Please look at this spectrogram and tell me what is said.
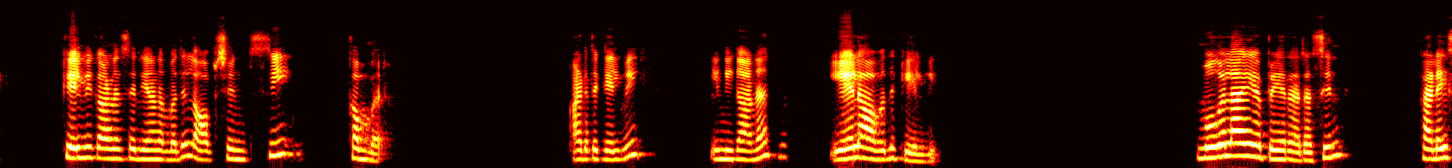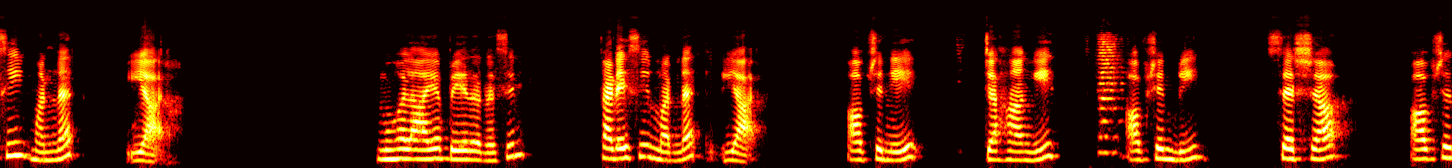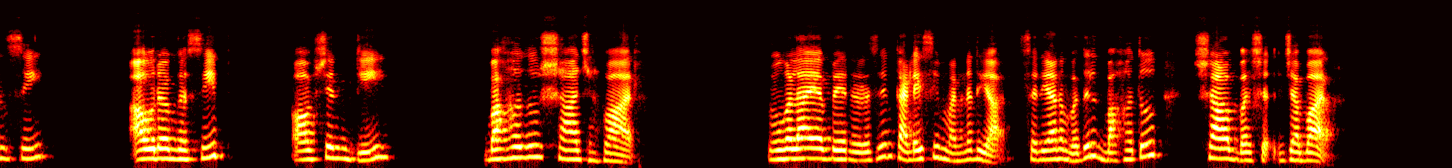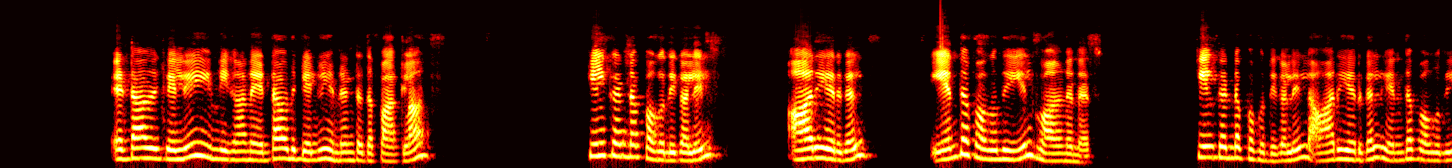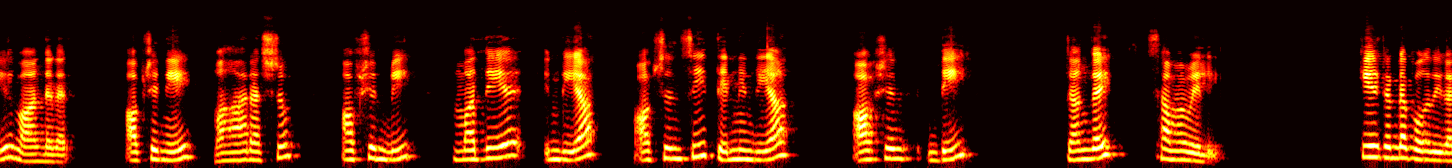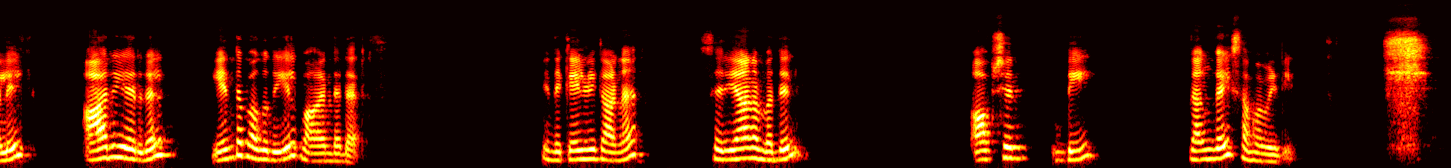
கேள்விக்கான சரியான பதில் ஆப்ஷன் சி கம்பர். அடுத்த கேள்வி இன்னைக்கான ஏழாவது கேள்வி. முகலாய பேரரசின் கடைசி மன்னர் யார்? முகலாய பேரரசின் கடைசி மன்னர் யார்? Option A Jahangir option B Shershah option C Aurangzeb option D Bahadur Shah Zafar முகலாய பேரரசின் கடைசி மன்னர் யார்? சரியான பதில் பகதூர் ஷா பஷ ஜபார் எட்டாவது கேள்வி இன்னைக்கான எட்டாவது கேள்வி என்னன்றதை பார்க்கலாம். கீழ்கண்ட பகுதிகளில் ஆரியர்கள் எந்த பகுதியில் வாழ்ந்தனர்? கீழ்கண்ட பகுதிகளில் ஆரியர்கள் எந்த பகுதியில் வாழ்ந்தனர்? Option A Maharashtram. Option B மத்திய இந்தியா. ஆப்ஷன் சி தென்னிந்தியா. ஆப்ஷன் டி கங்கை சமவெளி. கீழ்கண்ட பகுதிகளில் ஆரியர்கள் எந்த பகுதியில் வாழ்ந்தனர்? இந்த கேள்விக்கான சரியான பதில் ஆப்ஷன் டி கங்கை சமவெளி.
